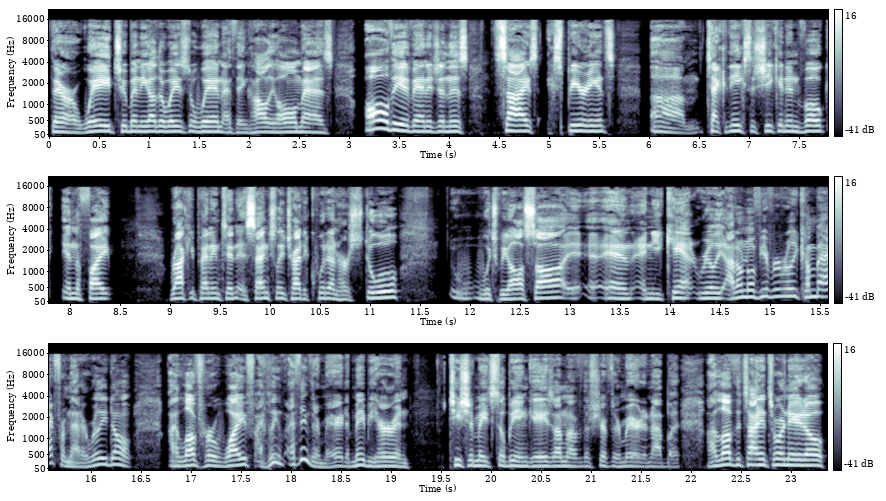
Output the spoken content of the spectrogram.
There are way too many other ways to win. I think Holly Holm has all the advantage in this size, experience, um, techniques that she can invoke in the fight. Rocky Pennington essentially tried to quit on her stool, which we all saw, and and you can't really. I don't know if you ever really come back from that. I really don't. I love her wife. I think I think they're married. Maybe her and Tecia may still be engaged. I'm not sure if they're married or not, but I love the Tiny Tornado.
